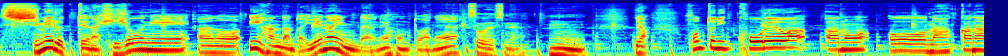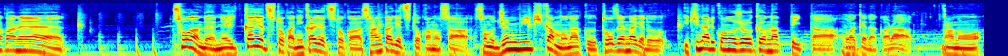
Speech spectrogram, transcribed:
閉めるっていうのは非常に、あの、いい判断とは言えないんだよね、本当はね。そうですねうん。いや、本当にこれは、あの、おなかなかね、そうなんだよね。1ヶ月とか2ヶ月とか3ヶ月とかのさ、その準備期間もなく、当然だけど、いきなりこの状況になっていったわけだから、あの、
